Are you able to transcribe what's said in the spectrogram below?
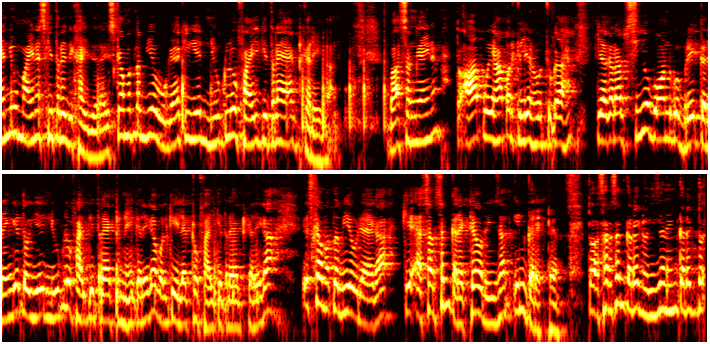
एन यू माइनस की तरह दिखाई दे रहा है। इसका मतलब ये हो गया कि ये न्यूक्लियोफाइल की तरह एक्ट करेगा। बात समझ आई ना? तो आपको यहाँ पर क्लियर हो चुका है कि अगर आप सीओ बॉन्ड को ब्रेक करेंगे तो ये न्यूक्लियोफाइल की तरह एक्ट नहीं करेगा, बल्कि इलेक्ट्रोफाइल की तरह एक्ट करेगा। इसका मतलब ये हो जाएगा कि असरसन करेक्ट है और रीज़न इनकरेक्ट है। तो असरसन करेक्ट रीज़न इनकरेक्ट तो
